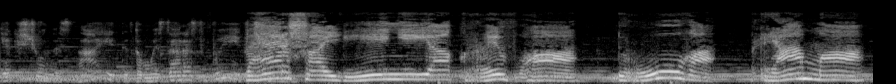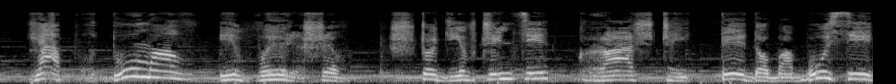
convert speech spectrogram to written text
Якщо не знаєте, то ми зараз вивчимо. Перша лінія крива, друга пряма. Я подумав і вирішив, що дівчинці краще йти до бабусі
